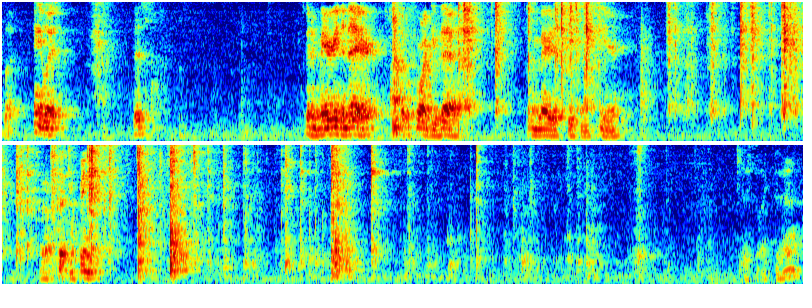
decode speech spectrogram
but anyways, this is gonna marry into there. But before I do that, I'm gonna marry this piece in here. But I'll cut my fingers. Just like that.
